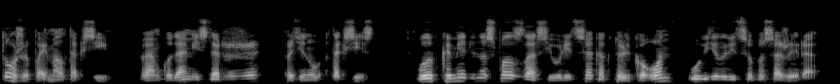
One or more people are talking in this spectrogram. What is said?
тоже поймал такси. «Вам куда, мистер Ж?» — протянул таксист. Улыбка медленно сползла с его лица, как только он увидел лицо пассажира.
